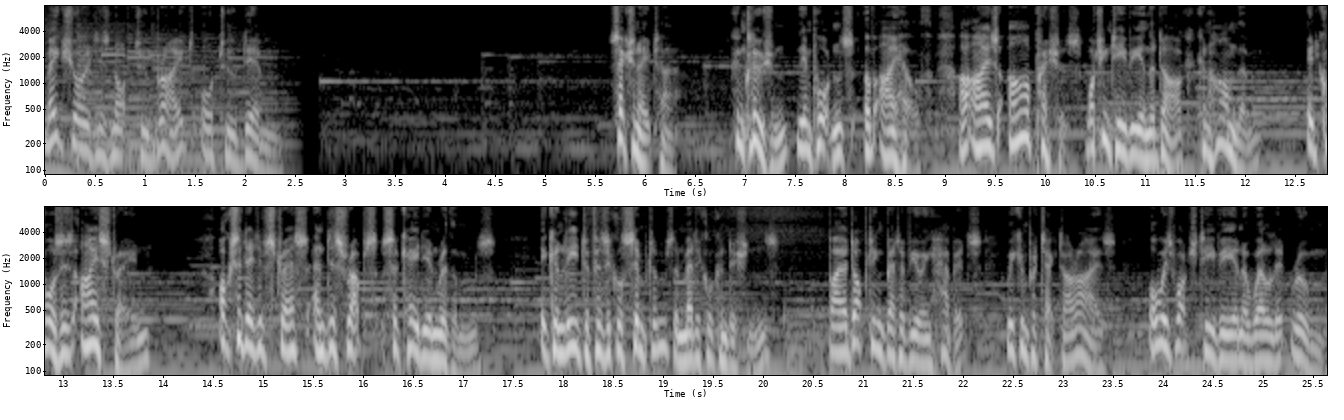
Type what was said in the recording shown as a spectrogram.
Make sure it is not too bright or too dim. Section 8. Conclusion, the importance of eye health. Our eyes are precious. Watching TV in the dark can harm them. It causes eye strain, oxidative stress and disrupts circadian rhythms. It can lead to physical symptoms and medical conditions. By adopting better viewing habits, we can protect our eyes. Always watch TV in a well-lit room.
